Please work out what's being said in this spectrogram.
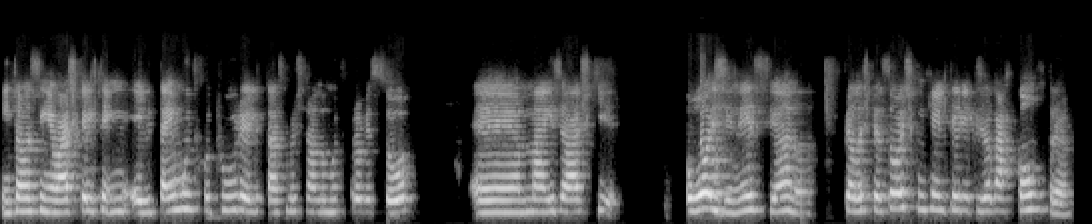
Então, assim, eu acho que ele tem, ele tem muito futuro, ele está se mostrando muito promissor, é, mas eu acho que hoje, nesse ano, pelas pessoas com quem ele teria que jogar contra,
